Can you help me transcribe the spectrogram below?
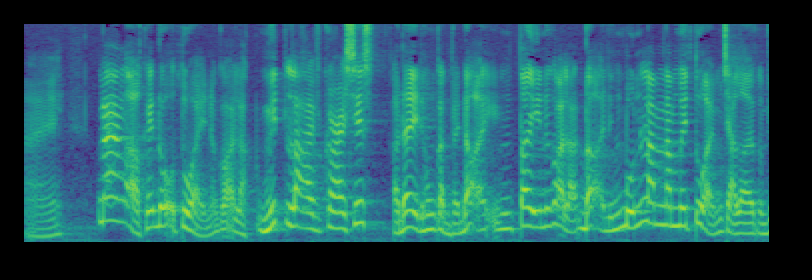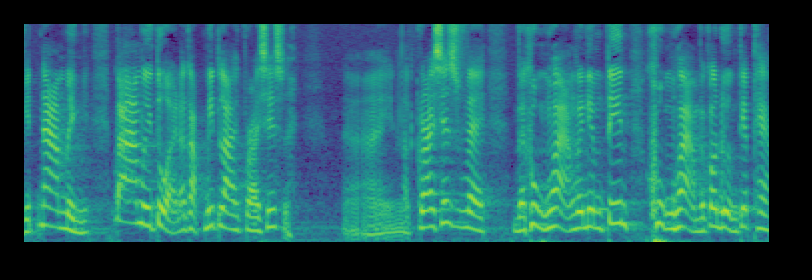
Đấy. đang ở cái độ tuổi nó gọi là midlife crisis. Ở đây thì không cần phải đợi tây nó gọi là đợi đến 45 50 tuổi mới trả lời. Còn Việt Nam mình 30 tuổi đã gặp midlife crisis rồi. Đấy, là crisis về về khủng hoảng về niềm tin khủng hoảng về con đường tiếp theo.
